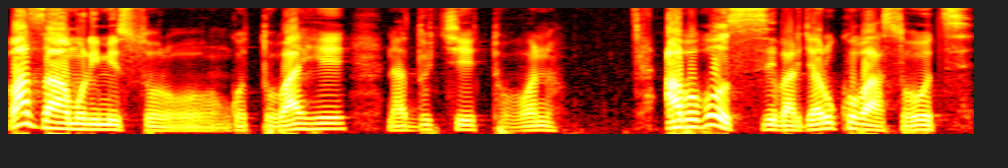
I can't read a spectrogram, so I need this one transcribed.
bazamura imisoro ngo tubahe na duke tubona. Abo bose barya ari uko basohotse.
